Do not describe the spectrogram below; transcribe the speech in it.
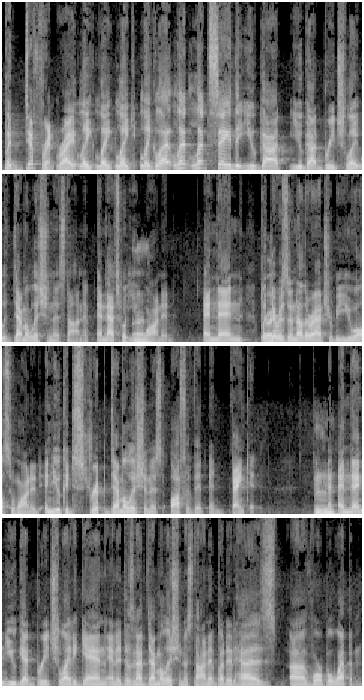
but different, right? Like like like like let let let's say that you got you got breach light with demolitionist on it, and that's what you wanted. And then, but Right. there was another attribute you also wanted, and you could strip demolitionist off of it and bank it. And then you get breach light again, and it doesn't have demolitionist on it, but it has uh, vorpal weapon.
